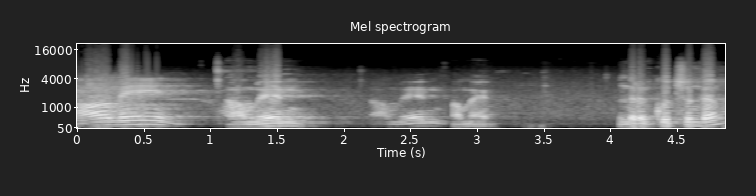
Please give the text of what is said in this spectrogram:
Amen. Amen. Amen. Amen. అందరం కూర్చుందాం.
